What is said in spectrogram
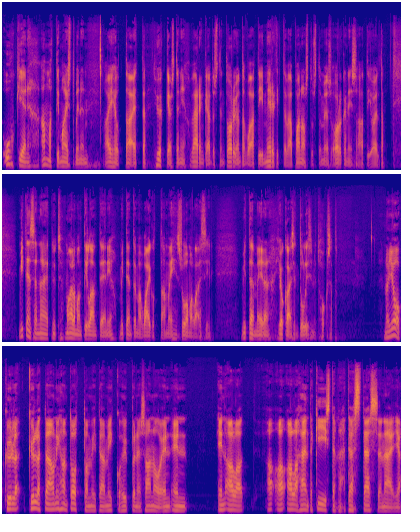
Uhkien ammattimaistuminen aiheuttaa, että hyökkäysten ja väärinkäytösten torjunta vaatii merkittävää panostusta myös organisaatioilta. Miten sä näet nyt maailman tilanteen ja miten tämä vaikuttaa meihin suomalaisiin? Mitä meidän jokaisen tulisi nyt hoksata? No joo, kyllä, kyllä tämä on ihan totta, mitä Mikko Hyppönen sanoi. En, en, en ala, ala häntä kiistämään tässä, tässä näin. Ja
